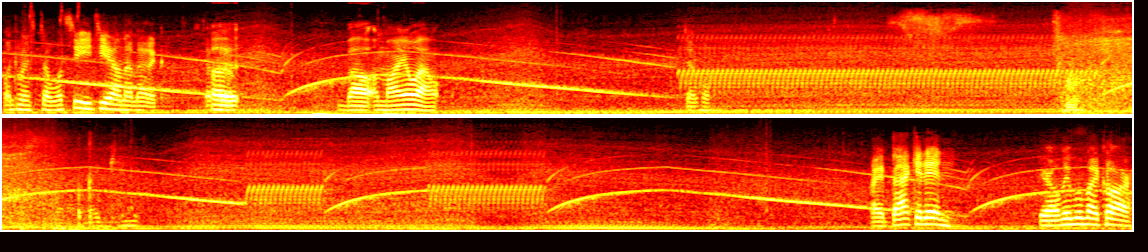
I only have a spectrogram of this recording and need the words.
One twenty-seven. What's the ETA on that medic? Step Uh, about a mile out. Step up. All right, back it in. Here, let me move my car.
